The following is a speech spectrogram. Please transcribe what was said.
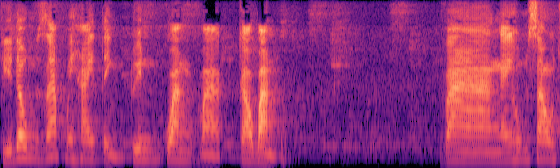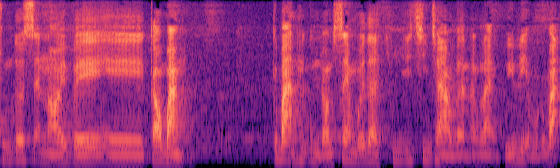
Phía Đông giáp với hai tỉnh Tuyên Quang và Cao Bằng và ngày hôm sau chúng tôi sẽ nói về Cao Bằng. Các bạn hãy cùng đón xem với giờ xin chào và hẹn gặp lại quý vị và các bạn.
